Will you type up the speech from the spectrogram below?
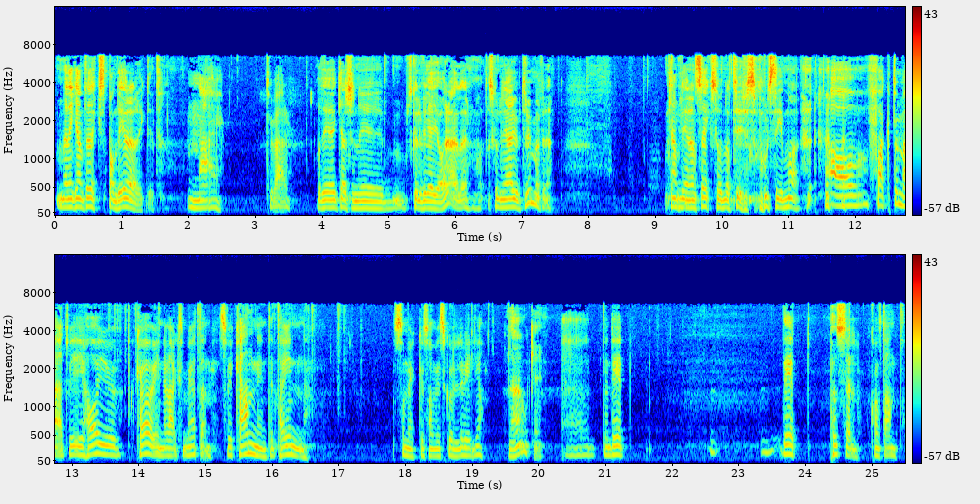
men ni kan inte expandera riktigt? Nej, tyvärr. Och det kanske ni skulle vilja göra eller? Skulle ni ha utrymme för det? Kan fler än 600 Tyresöbor simma? ja, faktum är att vi har ju kö in i verksamheten. Så vi kan inte ta in så mycket som vi skulle vilja. Nej, okej. Okay. Det, är ett, det är ett pussel konstant.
